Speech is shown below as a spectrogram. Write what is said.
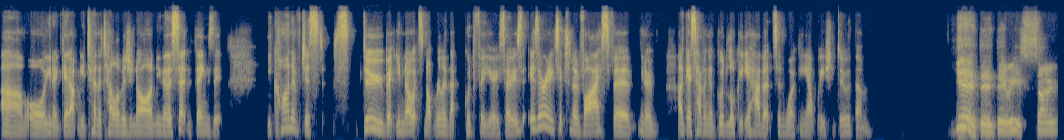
um, or, you know, get up and you turn the television on. You know, there's certain things that you kind of just do, but you know it's not really that good for you. So is, is there any tips and advice for, you know, I guess having a good look at your habits and working out what you should do with them? Yeah, there, there is. So,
